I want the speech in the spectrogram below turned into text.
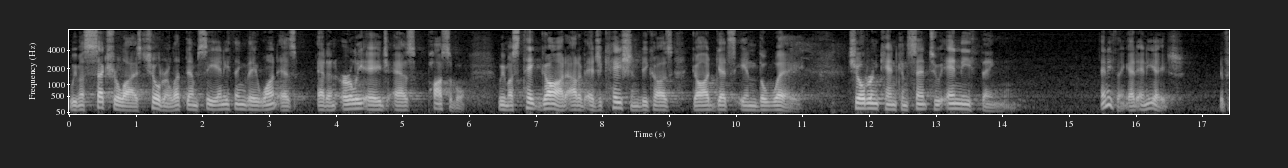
We must sexualize children, let them see anything they want as, at an early age as possible. We must take God out of education because God gets in the way. Children can consent to anything, anything at any age. If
